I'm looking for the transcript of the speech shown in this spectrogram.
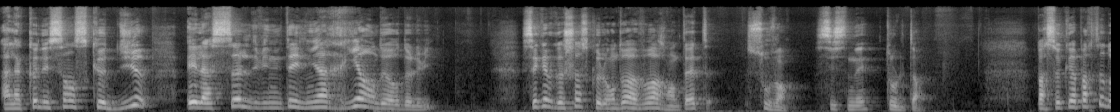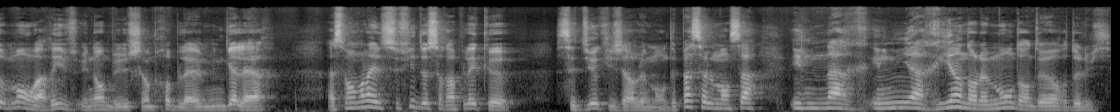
à la connaissance que Dieu est la seule divinité, il n'y a rien en dehors de lui. C'est quelque chose que l'on doit avoir en tête souvent, si ce n'est tout le temps. Parce qu'à partir du moment où arrive une embûche, un problème, une galère, à ce moment-là, il suffit de se rappeler que c'est Dieu qui gère le monde. Et pas seulement ça, il n'y a rien dans le monde en dehors de lui.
